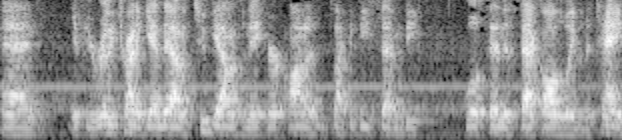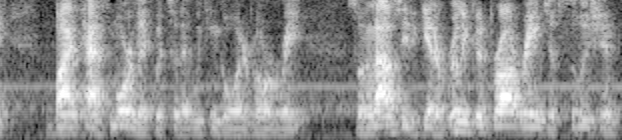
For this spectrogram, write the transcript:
And if you're really trying to get down to two gallons an acre on a like a D70, we'll send this back all the way to the tank, bypass more liquid so that we can go at a lower rate. So it allows you to get a really good broad range of solution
